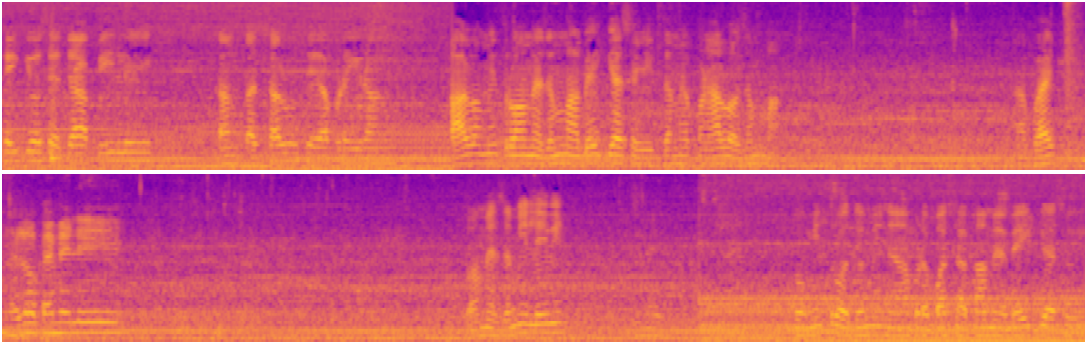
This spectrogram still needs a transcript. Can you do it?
થઈ ગયો છે ચા પી લઈ કામકાજ ચાલુ છે આપણે હીરાનું. હાલો મિત્રો અમે જમવા બેસી ગયા છે તમે પણ હાલો જમવા. હા ભાઈ. હેલો ફેમિલી તો અમે જમી લેવી. તો મિત્રો જમીને આપણે પાછા કામે બેસી ગયા છીએ.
